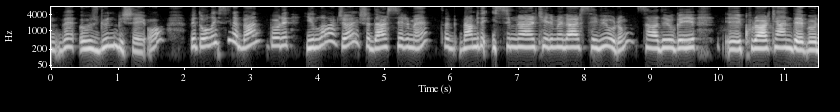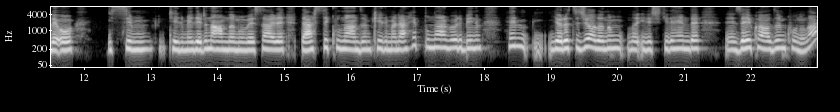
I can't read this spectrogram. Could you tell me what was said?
ve özgün bir şey o. Ve dolayısıyla ben böyle yıllarca işte derslerime tabii ben bir de isimler, kelimeler seviyorum. Sade yogayı e, kurarken de böyle o isim, kelimelerin anlamı vesaire derste kullandığım kelimeler hep bunlar böyle benim hem yaratıcı alanımla ilişkili hem de zevk aldığım konular.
